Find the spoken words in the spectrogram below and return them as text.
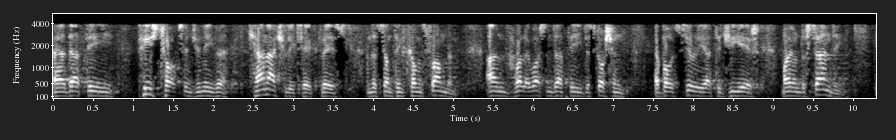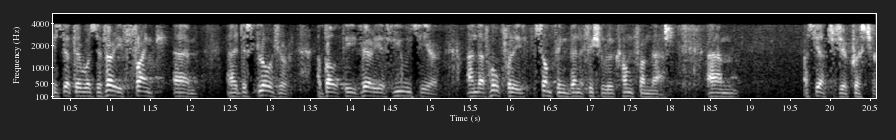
uh, that the peace talks in Geneva can actually take place and that something comes from them. And while I wasn't at the discussion about Syria at the G8, my understanding is that there was a very frank um, uh, disclosure about the various views here, and that hopefully something beneficial will come from that. Um, that's the answer to your question.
